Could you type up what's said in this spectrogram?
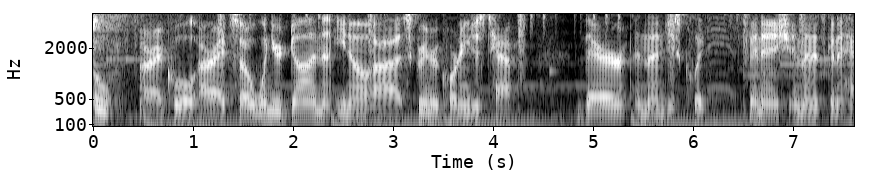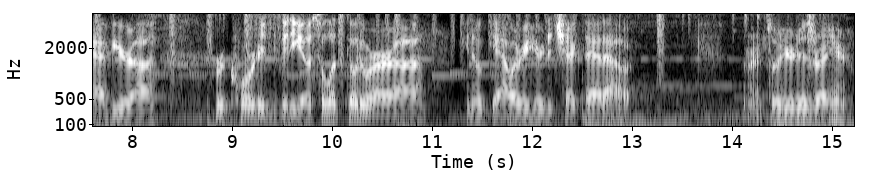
Oh, all right, cool. All right, so when you're done, you know, uh, screen recording, just tap there and then just click finish and then it's gonna have your uh, recorded video. So let's go to our, uh, you know, gallery here to check that out. All right, so here it is right here.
